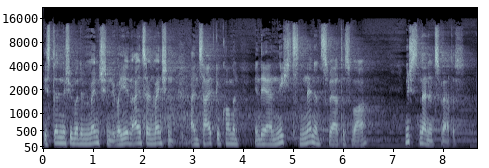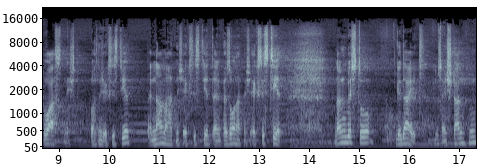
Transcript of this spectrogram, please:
Ist denn nicht über den Menschen, über jeden einzelnen Menschen eine Zeit gekommen, in der er nichts Nennenswertes war? Nichts Nennenswertes. Du warst nicht. Du hast nicht existiert, dein Name hat nicht existiert, deine Person hat nicht existiert. Dann bist du gedeiht, du bist entstanden,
